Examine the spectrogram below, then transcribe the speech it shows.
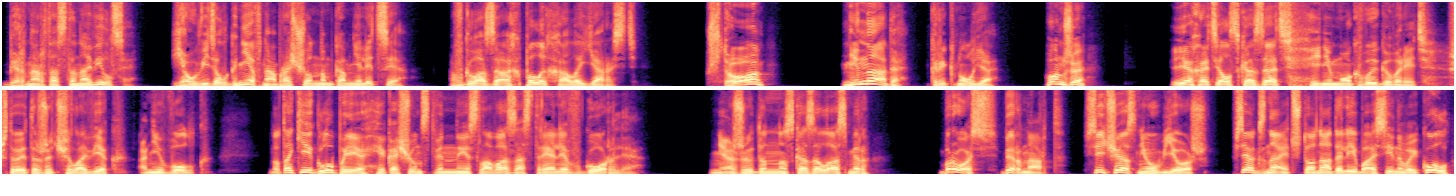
Бернард остановился. Я увидел гнев на обращенном ко мне лице. В глазах полыхала ярость. «Что?» «Не надо!» — крикнул я. «Он же...» Я хотел сказать и не мог выговорить, что это же человек, а не волк. Но такие глупые и кощунственные слова застряли в горле. Неожиданно сказал Асмер. «Брось, Бернард, сейчас не убьешь. Всяк знает, что надо либо осиновый кол,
